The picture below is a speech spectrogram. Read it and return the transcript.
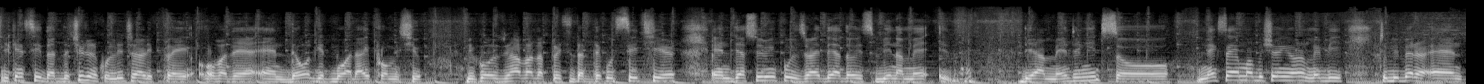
you can see that the children could literally play over there and they won't get bored i promise you because we have other places that they could sit here and their swimming pool is right there though it's been a they are mending it. So next time i'll be showing you maybe to be better. And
